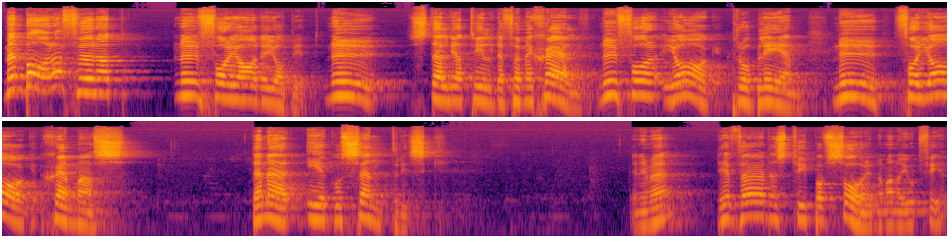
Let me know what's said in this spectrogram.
Men bara för att nu får jag det jobbigt, nu ställde jag till det för mig själv. Nu får jag problem. Nu får jag skämmas. Den är egocentrisk. Är ni med? Det är världens typ av sorg när man har gjort fel.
